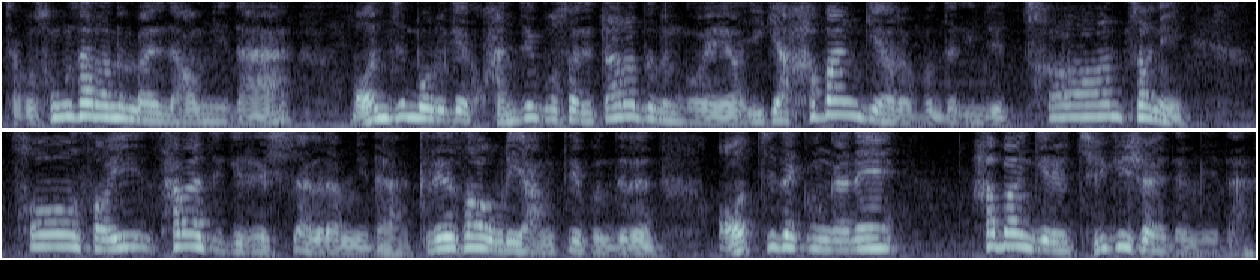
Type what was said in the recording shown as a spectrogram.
자꾸 송사라는 말이 나옵니다. 뭔지 모르게 관제구설이 따라드는 거예요. 이게 하반기 여러분들 이제 천천히 서서히 사라지기를 시작을 합니다. 그래서 우리 양띠 분들은 어찌됐건 간에 하반기를 즐기셔야 됩니다.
